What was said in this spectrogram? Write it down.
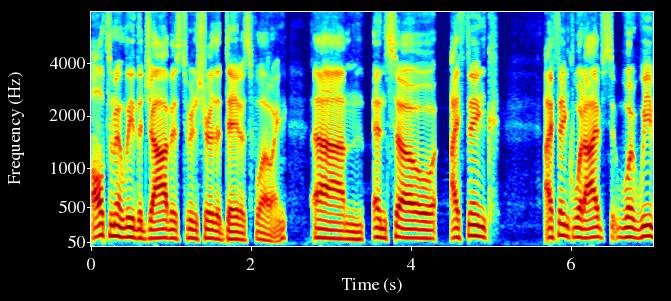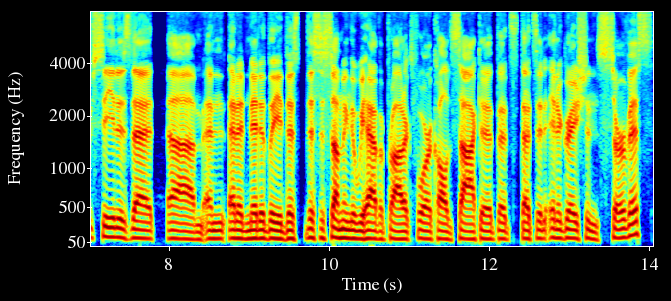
ultimately the job is to ensure that data is flowing. Um, and so I think I think what I've what we've seen is that um, and and admittedly this this is something that we have a product for called Socket that's that's an integration service.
